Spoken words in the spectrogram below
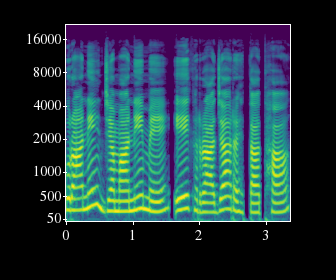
पुराने जमाने में एक राजा रहता था।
